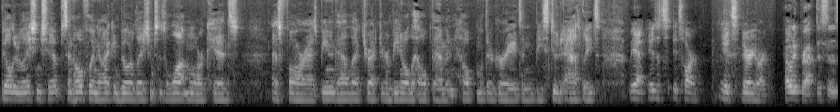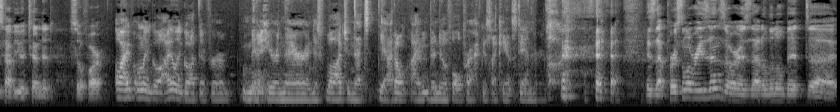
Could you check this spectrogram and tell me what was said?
build relationships, and hopefully now I can build relationships with a lot more kids as far as being an athletic director and being able to help them and help them with their grades and be student athletes. But yeah, it's it's hard. It's very hard. How many practices have you attended so far? Oh, I've only go. I only go out there for a minute here and there and just watch, and that's yeah. I don't. I haven't been to a full practice. I can't stand very long. is that personal reasons, or is that a little bit uh,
